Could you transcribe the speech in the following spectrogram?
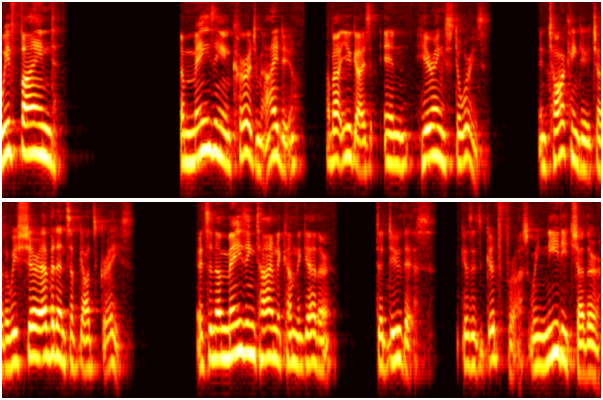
We find amazing encouragement, I do, about you guys, in hearing stories, in talking to each other. We share evidence of God's grace. It's an amazing time to come together to do this because it's good for us. We need each other.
